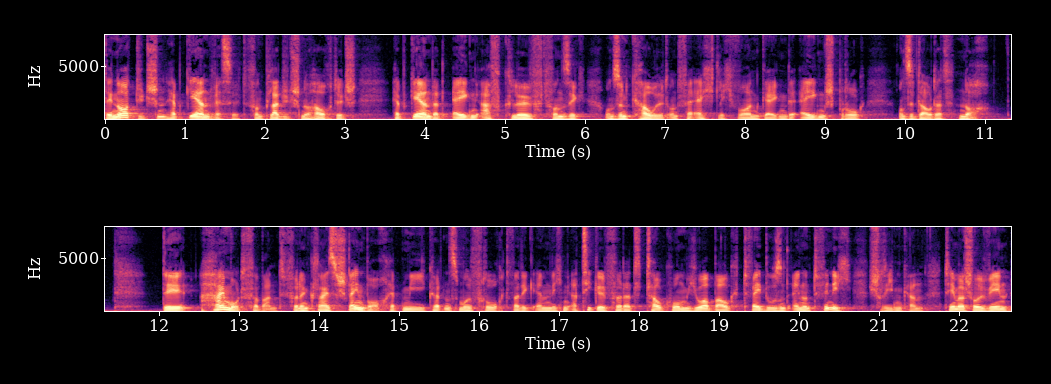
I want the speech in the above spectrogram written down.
De Norddütschen heb gern wesselt, von Plattdütsch nur Hauchtitsch, heb gern dat eigen afklöft von sich und sind kault und verächtlich worn gegen de eigen und se daudert noch. De Heimatverband für den Kreis Steinbach hat mi köttens mal frucht, wat ich em nicht Artikel für dat Taukom Jorbauk 2021 schrieben kann. Thema schol wen,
